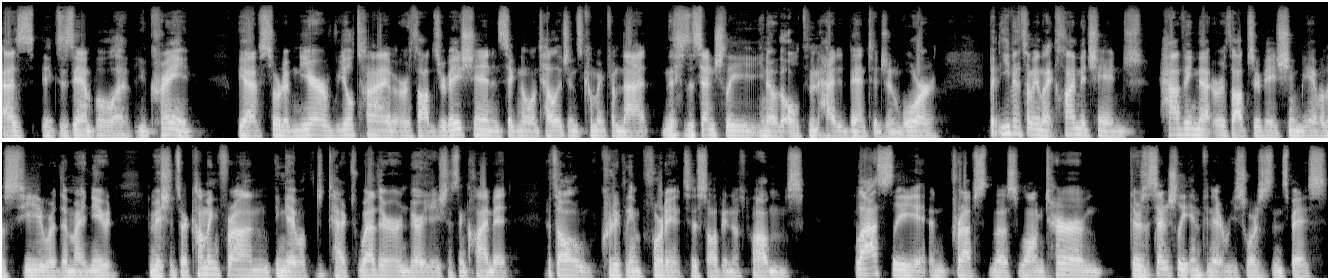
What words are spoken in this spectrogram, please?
as example of Ukraine, we have sort of near real-time Earth observation and signal intelligence coming from that. And this is essentially, you know, the ultimate height advantage in war. But even something like climate change, having that Earth observation, being able to see where the minute emissions are coming from, being able to detect weather and variations in climate, it's all critically important to solving those problems. Lastly, and perhaps most long term, there's essentially infinite resources in space.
